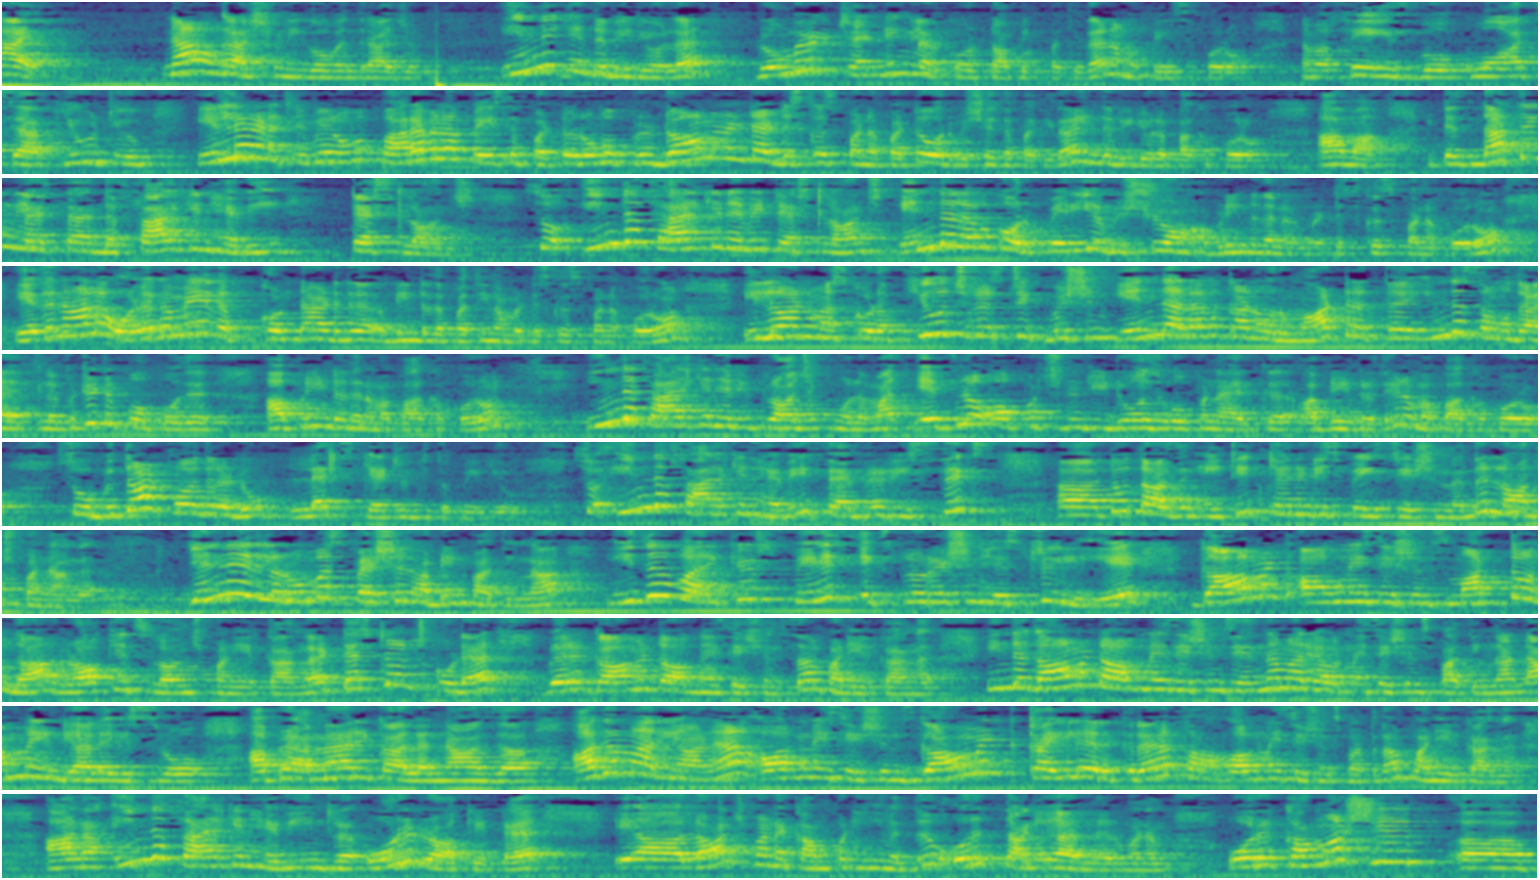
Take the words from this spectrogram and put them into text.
Hi நான் உங்க அஸ்வினி கோவிந்தராஜு. இன்னைக்கு இந்த வீடியோல ரொம்பவே ட்ரெண்டிங்ல இருக்க ஒரு டாபிக் பத்தி தான் நம்ம பேச போறோம். நம்ம ஃபேஸ்புக் வாட்ஸ்அப் யூடியூப் எல்லா இடத்துலயுமே ரொம்ப பரவலா பேசப்பட்டு ரொம்ப ப்ரிடாமினா டிஸ்கஸ் பண்ணப்பட்ட ஒரு விஷயத்தை பத்தி தான் இந்த வீடியோல பார்க்க போறோம். ஆமா it is nothing less than the Falcon Heavy test launch so இந்த ஃபால்கன் ஹெவி டெஸ்ட் லான்ச் எந்த அளவுக்கு ஒரு பெரிய விஷயம் அப்படின்றத நம்ம டிஸ்கஸ் பண்ண போறோம். எதனால உலகமே இதை கொண்டாடுது அப்படின்றத பத்தி நம்ம டிஸ்கஸ் பண்ண போறோம். இலான் மஸ்கோட ஃபியூச்சரிஸ்டிக் விஷன் எந்த அளவுக்கான ஒரு மாற்றத்தை இந்த சமுதாயத்துல விட்டுட்டு போக போகுது அப்படின்றத நம்ம பார்க்க போறோம். இந்த ஃபால்கன் ஹெவி ப்ராஜெக்ட் மூலமா எவ்வளவு ஆப்பர்ச்சுனிட்டி டோர்ஸ் ஓபன் ஆயிருக்கு அப்படின்றதையும் நம்ம பார்க்க போறோம். So without further ado let's get into video so இந்த Falcon Heavy February six two thousand eighteen Kennedy space ஸ்டேஷன்ல இருந்து லான்ச் பண்ணாங்க. என்ன இதுல ரொம்ப ஸ்பெஷல் அப்படின்னு பாத்தீங்கன்னா இது வரைக்கும் ஸ்பேஸ் எக்ஸ்ப்ளோரேஷன் ஹிஸ்டரியிலேயே கவர்மெண்ட் ஆர்கனைசேஷன்ஸ் மட்டும் தான் ராக்கெட்ஸ் லான்ச் பண்ணிருக்காங்க டெஸ்ட் லான்ச் கூட வெறும் கவர்மெண்ட் ஆர்கனைசேஷன்ஸ் தான் பண்ணிருக்காங்க இந்த கவர்மெண்ட் ஆர்கனைசேஷன்ஸ் எந்த மாதிரி ஆர்கனைசேஷன்ஸ் பாத்தீங்கன்னா நம்ம இந்தியால இஸ்ரோ அப்புறம் அமெரிக்கால நாசா அத மாதிரியான ஆர்கனைசேஷன்ஸ் கவர்மெண்ட் கையில இருக்கிற ஆர்கனைசேஷன்ஸ் மட்டும் தான் பண்ணிருக்காங்க ஆனா இந்த ஃபால்கன் ஹெவின்ற ஒரு ராக்கெட்டை லான்ச் பண்ண கம்பெனி வந்து ஒரு தனியார் நிறுவனம். ஒரு கமர்ஷியல்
